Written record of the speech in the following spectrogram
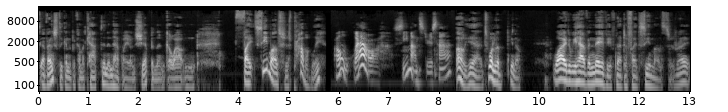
eventually going to become a captain and have my own ship, and then go out and fight sea monsters. Probably. Oh wow, sea monsters, huh? Oh yeah, it's one of the you know. Why do we have a navy if not to fight sea monsters, right?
